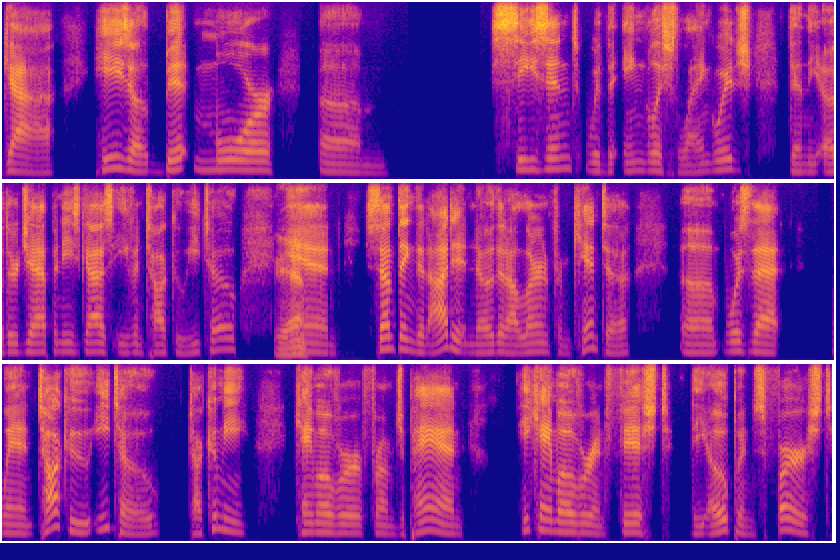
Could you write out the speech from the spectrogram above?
guy he's a bit more um, seasoned with the English language than the other Japanese guys, even Taku Ito. Yeah. And something that I didn't know that I learned from Kenta um, was that when Taku Ito, Takumi, came over from Japan, he came over and fished the opens first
